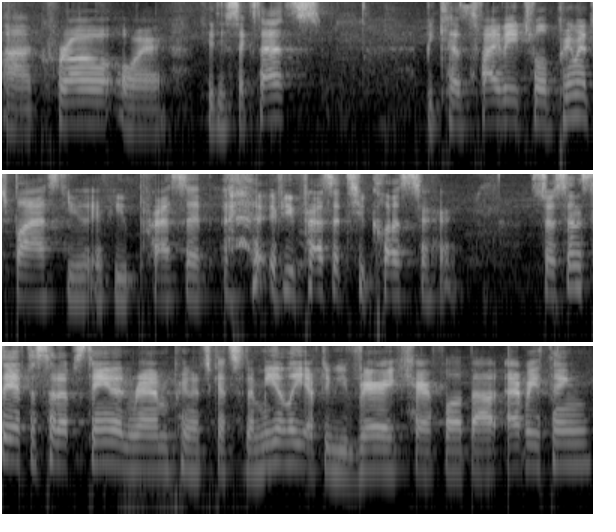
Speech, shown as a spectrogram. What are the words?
uh, Crow or 2d6s because 5H will pretty much blast you if you press it if you press it too close to her. So since they have to set up Stain and Ram pretty much gets it immediately, you have to be very careful about everything.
